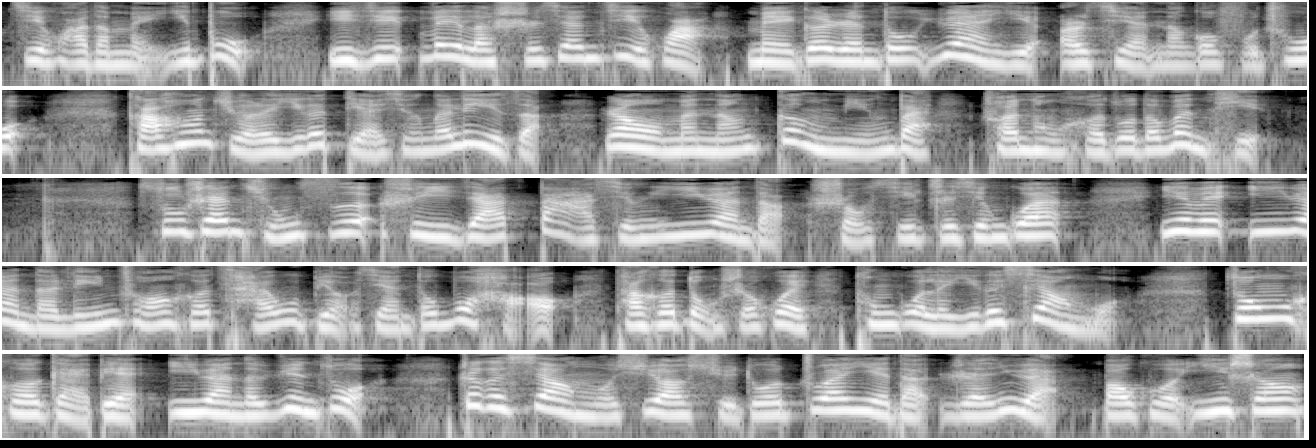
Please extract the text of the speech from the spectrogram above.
计划的每一步，以及为了实现计划，每个人都愿意而且能够付出。卡亨举了一个典型的例子，让我们能更明白传统合作的问题。苏珊·琼斯是一家大型医院的首席执行官，因为医院的临床和财务表现都不好，他和董事会通过了一个项目，综合改变医院的运作。这个项目需要许多专业的人员，包括医生、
